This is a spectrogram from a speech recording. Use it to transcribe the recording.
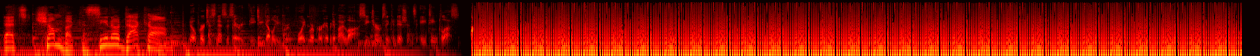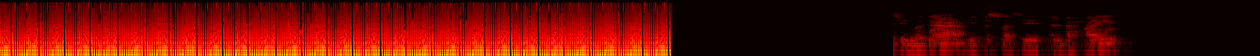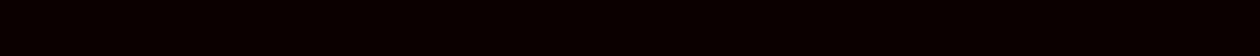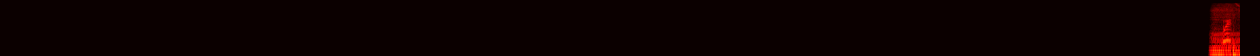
That's ChumbaCasino.com. No purchase necessary. VGW. Void were prohibited by law. See terms and conditions. 18 plus. الوداع في قصة البحرين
